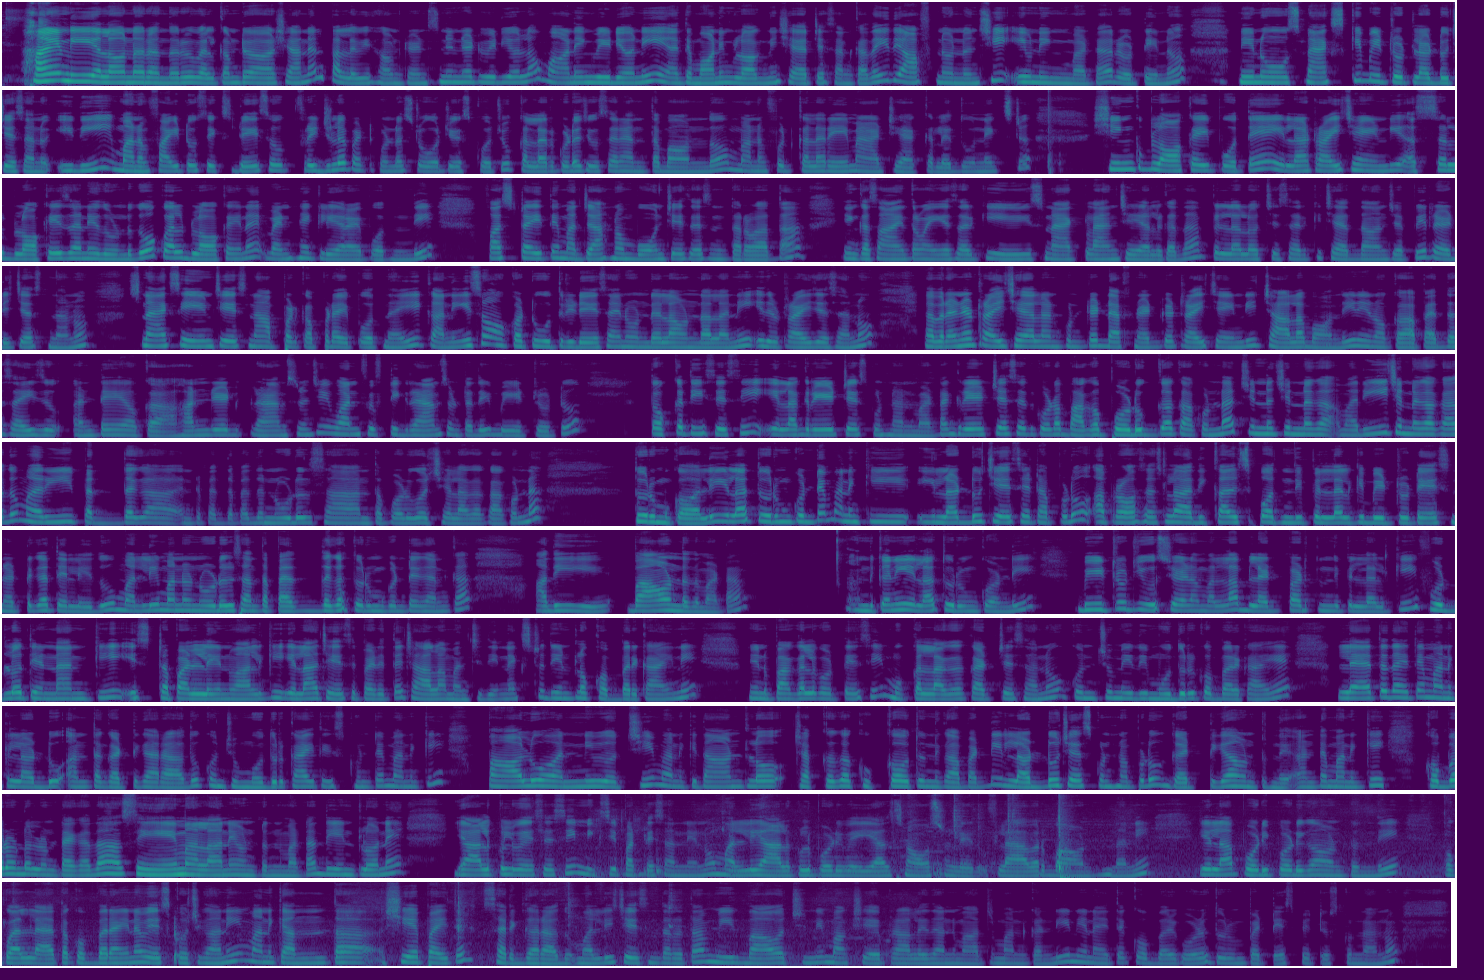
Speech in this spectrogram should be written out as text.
Hi అండి. ఎలా ఉన్నారు అందరూ? Welcome to our channel Pallavi home trends. నిన్నటి వీడియోలో మార్నింగ్ వీడియోని అయితే మార్నింగ్ బ్లాగ్ని షేర్ చేశాను కదా! ఇది ఆఫ్టర్‌నూన్ నుంచి ఈవినింగ్ మాట రొటీను. నేను స్నాక్స్‌కి బీట్రూట్ లడ్డు చేశాను. ఇది మనం 5-6 డేస్ ఫ్రిడ్జ్‌లో పెట్టకుండా స్టోర్ చేసుకోవచ్చు. కలర్ కూడా చూసారా ఎంత బాగుందో మనం ఫుడ్ కలర్ ఏమి యాడ్ చేయక్కర్లేదు. నెక్స్ట్ షింక్ బ్లాక్ అయిపోతే ఇలా ట్రై చేయండి. అస్సలు బ్లాకేజ్ అనేది ఉండదు. ఒకవేళ బ్లాక్ అయినా వెంటనే క్లియర్ అయిపోతుంది. ఫస్ట్ అయితే మధ్యాహ్నం భోంచేసేసిన తర్వాత ఇంకా సాయంత్రం అయ్యేసరికి స్నాక్ ప్లాన్ చేయాలి కదా! పిల్లలొచ్చేసరికి చేద్దాం అని చెప్పి రెడీ చేస్తున్నాను. స్నాక్స్ ఏం చేసినా అప్పటికప్పుడు అయిపోతున్నాయి. కనీసం ఒక 2, 3 డేస్ అయినా ఉండేలా ఉండాలని ఇది ట్రై చేశాను. ఎవరైనా ట్రై చేయాలనుకుంటే డెఫినెట్‌గా ట్రై చేయండి. చాలా బాగుంది నేను ఒక పెద్ద సైజు అంటే ఒక 100 గ్రామ్స్ నుంచి 150 గ్రామ్స్ ఉంటుంది బీట్రూటు. తొక్క తీసేసి ఇలా గ్రేట్ చేసుకుంటున్నాననమాట. గ్రేట్ చేసేది కూడా బాగా పొడుగ్గా కాకుండా చిన్న చిన్నగా మరీ చిన్నగా కాదు, మరీ పెద్దగా అంటే పెద్ద పెద్ద నూడిల్స్ అంత పొడుగు వచ్చేలాగా కాకుండా తురుముకోవాలి. ఇలా తురుముకుంటే మనకి ఈ లడ్డు చేసేటప్పుడు ఆ ప్రాసెస్‌లో అది కలిసిపోతుంది. పిల్లలకి బీట్రూట్ వేసినట్టుగా తెలియదు మళ్ళీ మనం నూడిల్స్ అంత పెద్దగా తురుముకుంటే కనుక అది బావుండదమాట. అందుకని ఇలా తురుముకోండి. బీట్రూట్ యూస్ చేయడం వల్ల బ్లడ్ పడుతుంది పిల్లలకి. ఫుడ్‌లో తినడానికి ఇష్టపడలేని వాళ్ళకి ఇలా చేసి పెడితే చాలా మంచిది. నెక్స్ట్ దీంట్లో కొబ్బరికాయని నేను పగలు కొట్టేసి ముక్కల్లాగా కట్ చేశాను. కొంచెం ఇది ముదురు కొబ్బరికాయే. లేతదైతే మనకి లడ్డు అంత గట్టిగా రాదు. కొంచెం ముదురుకాయ తీసుకుంటే మనకి పాలు అన్నీ వచ్చి మనకి దాంట్లో చక్కగా కుక్ అవుతుంది కాబట్టి లడ్డు చేసుకుంటున్నప్పుడు గట్టిగా ఉంటుంది. అంటే మనకి కొబ్బరి ఉండలు ఉంటాయి కదా! సేమ్ అలానే ఉంటుందన్నమాట. దీంట్లోనే యాలకులు వేసేసి మిక్సీ పట్టేసాను నేను. మళ్ళీ యాలకుల పొడి వేయాల్సిన అవసరం లేదు. ఫ్లేవర్ బాగుంటుందని ఇలా పొడి పొడిగా ఉంటుంది. ఒకవేళ లేత కొబ్బరి అయినా వేసుకోవచ్చు కానీ మనకి అంత షేప్ అయితే సరిగ్గా రాదు. మళ్ళీ చేసిన తర్వాత మీకు బాగా వచ్చింది మాకు షేప్ రాలేదని మాత్రం అనకండి. నేనైతే కొబ్బరి కూడా తురుము పెట్టేసి పెట్టేసుకున్నాను.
